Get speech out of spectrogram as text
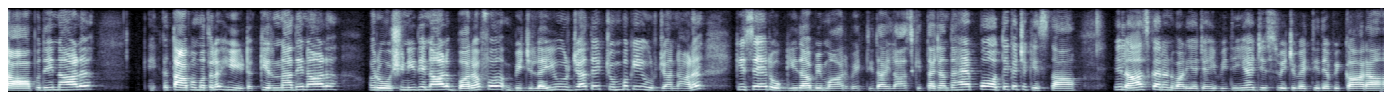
ਤਾਪ ਦੇ ਨਾਲ, ਤਾਪ ਮਤਲਬ ਹੀਟ ਕਿਰਨਾਂ ਦੇ ਨਾਲ, ਰੋਸ਼ਨੀ ਦੇ ਨਾਲ, ਬਰਫ਼ ਬਿਜਲਈ ਊਰਜਾ ਤੇ ਚੁੰਬਕੀ ਊਰਜਾ ਨਾਲ ਕਿਸੇ ਰੋਗੀ ਦਾ, ਬਿਮਾਰ ਵਿਅਕਤੀ ਦਾ ਇਲਾਜ ਕੀਤਾ ਜਾਂਦਾ ਹੈ। ਭੌਤਿਕ ਚਿਕਿਤਸਾ ਇਲਾਜ ਕਰਨ ਵਾਲੀ ਅਜਿਹੀ ਵਿਧੀ ਹੈ ਜਿਸ ਵਿੱਚ ਵਿਅਕਤੀ ਦੇ ਵਿਕਾਰਾਂ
